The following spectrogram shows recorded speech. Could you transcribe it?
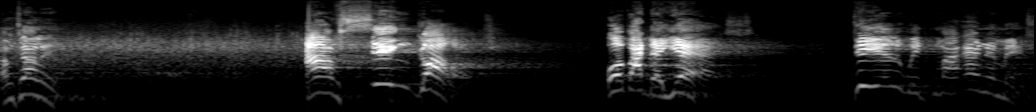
I'm telling you. I've seen God over the years deal with my enemies.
